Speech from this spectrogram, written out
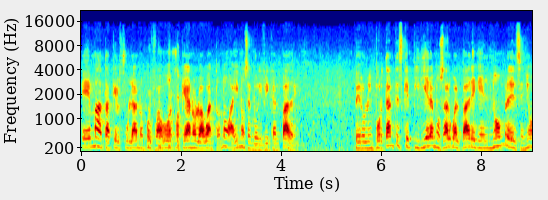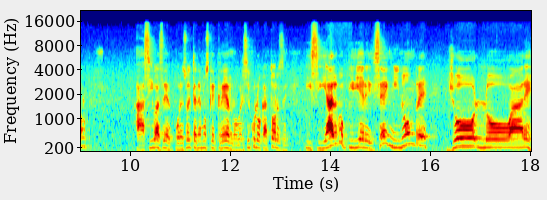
eh, mata aquel fulano, por favor, porque ya no lo aguanto. No, ahí no se glorifica el Padre. Pero lo importante es que pidiéramos algo al Padre en el nombre del Señor. Así va a ser, por eso hoy tenemos que creerlo. Versículo 14. Y si algo pidiereis en mi nombre, yo lo haré.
